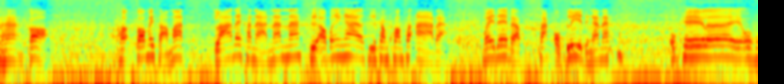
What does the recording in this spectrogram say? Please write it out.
นะฮะก็ก็ไม่สามารถล้างได้ขนาดนั้นนะคือเอาไปง่ายๆคือทำความสะอาดอะไม่ได้แบบซักอบรีดอย่างนั้นนะ โอเคเลย โอ้โห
